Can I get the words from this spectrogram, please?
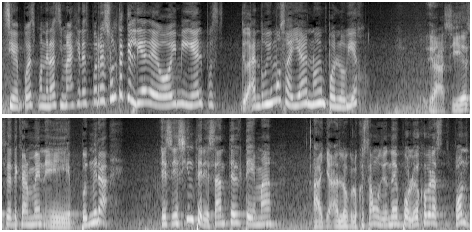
Si me puedes poner las imágenes. Pues resulta que el día de hoy, Miguel, pues anduvimos allá, ¿no? En Pueblo Viejo. Así es, fíjate, Carmen. Eh, pues mira, es, es interesante el tema. Allá, lo, que estamos viendo en Pueblo Viejo. Verás, pon,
